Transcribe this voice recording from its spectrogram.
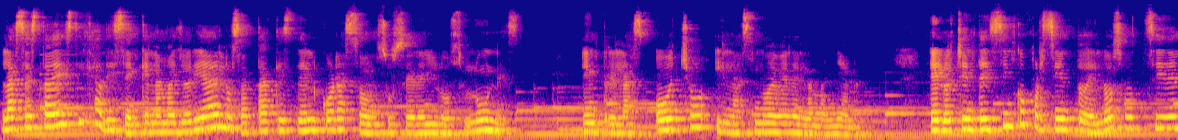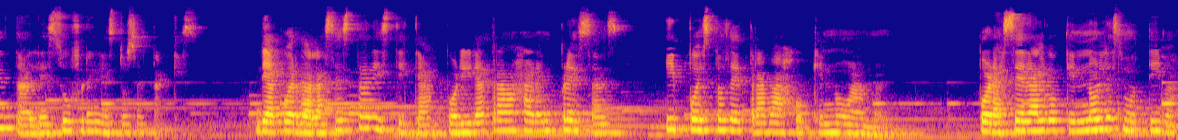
Las estadísticas dicen que la mayoría de los ataques del corazón suceden los lunes, entre las 8 y las 9 de la mañana. El 85% de los occidentales sufren estos ataques. De acuerdo a las estadísticas, por ir a trabajar a empresas y puestos de trabajo que no aman por hacer algo que no les motiva,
